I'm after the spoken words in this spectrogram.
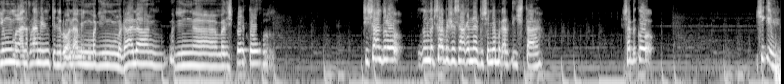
yung mga anak namin, tinuruan namin maging magalang, maging ah, marespeto. Si Sandro, nung nagsabi siya sa akin na gusto niya mag-artista, sabi ko, sige,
